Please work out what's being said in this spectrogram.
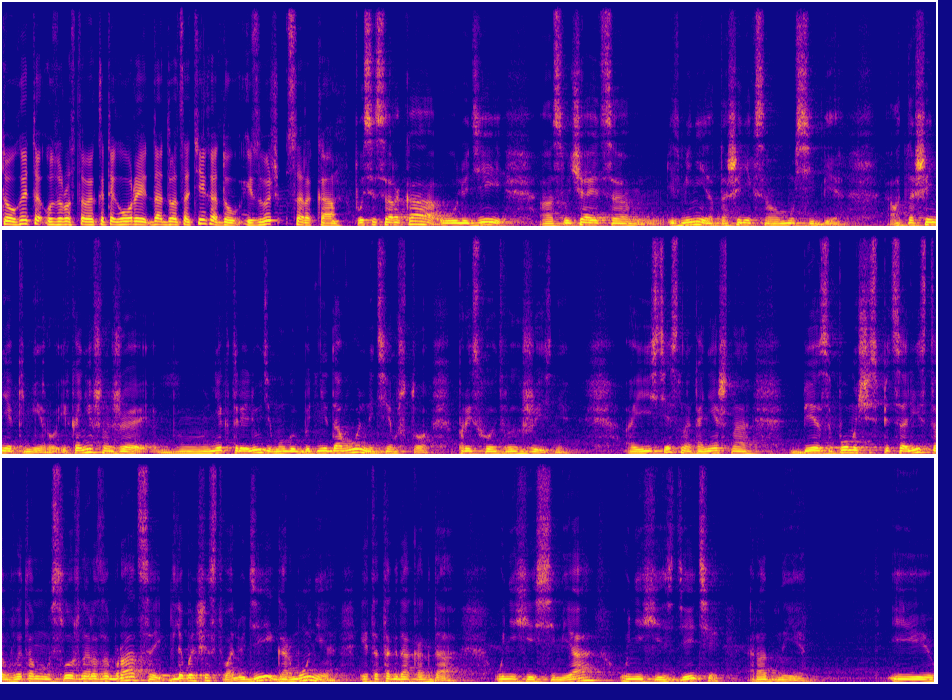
то гэта ўзроставыя катэгорыі да 20 гадоў і звыш 40. После 40 у людей случается изменение отношения к самому себе отношение к миру. И, конечно же, некоторые люди могут быть недовольны тем, что происходит в их жизни. И, естественно, конечно, без помощи специалистов в этом сложно разобраться. Для большинства людей гармония – это тогда, когда у них есть семья, у них есть дети, родные И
